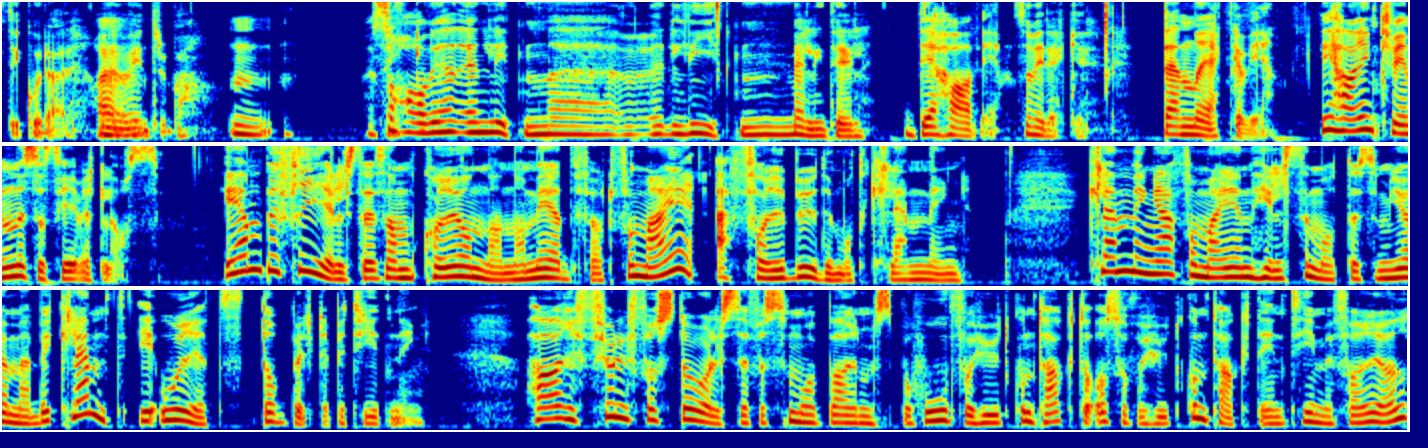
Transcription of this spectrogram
stikkordet her, har jeg jo inntrykk av. Så har vi en, en liten, uh, liten melding til, Det har vi. som vi rekker. Den rekker vi. Vi har en kvinne som skriver til oss. En befrielse som koronaen har medført for meg, er forbudet mot klemming. Klemming er for meg en hilsemåte som gjør meg beklemt i ordets dobbelte betydning. Har full forståelse for små barns behov for hudkontakt, og også for hudkontakt i intime forhold,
